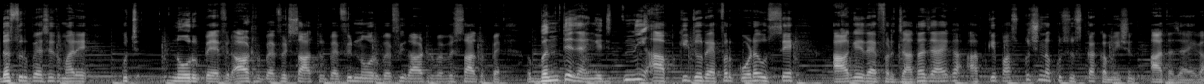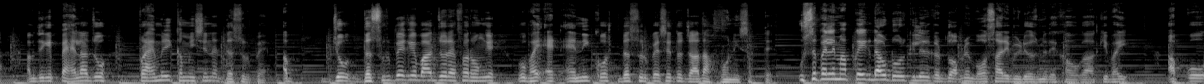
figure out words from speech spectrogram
दस रुपये से तुम्हारे कुछ नौ रुपये फिर आठ रुपये फिर सात रुपये फिर नौ रुपये फिर आठ रुपये फिर सात रुपये बनते जाएँगे। जितनी आपकी जो रेफर कोड है, उससे आगे रेफर जाता जाएगा, आपके पास कुछ ना कुछ उसका कमीशन आता जाएगा। अब देखिए, पहला जो प्राइमरी कमीशन है, दस रुपये अब जो दस रुपये के बाद जो रेफर होंगे, वो भाई एट एनी कॉस्ट दस रुपये से तो ज़्यादा हो नहीं सकते। उससे पहले मैं आपका एक डाउट और क्लियर कर दूँ। आपने बहुत सारी वीडियोज़ में देखा होगा कि भाई आपको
